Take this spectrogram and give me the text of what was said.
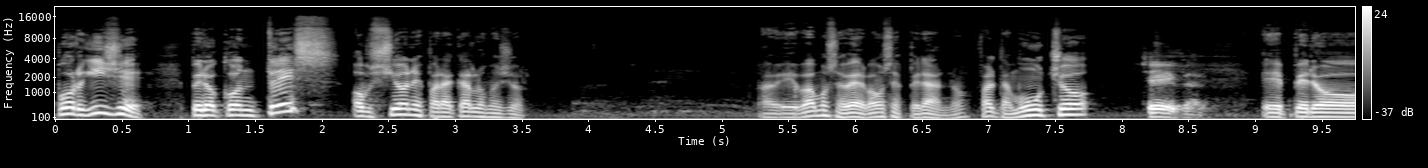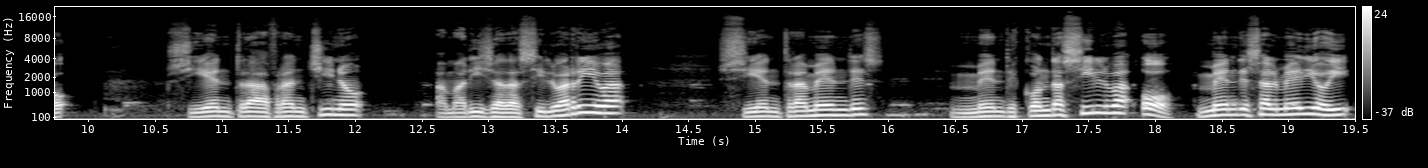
por Guille, pero con tres opciones para Carlos Mayor. A ver, vamos a ver, vamos a esperar, ¿no? Falta mucho, Sí, claro. eh, pero si entra Franchino, Amarilla da Silva arriba, si entra Méndez, Méndez con da Silva o Méndez al medio y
